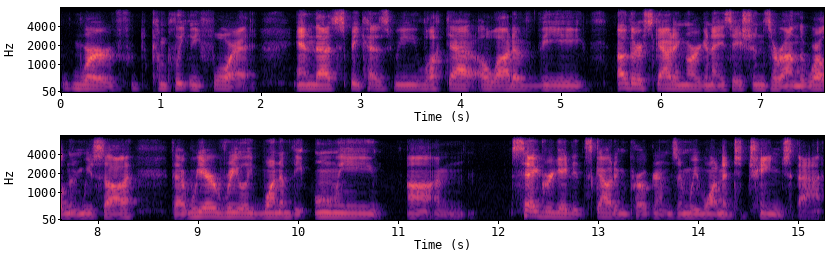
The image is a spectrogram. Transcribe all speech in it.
were completely for it. And that's because we looked at a lot of the other scouting organizations around the world, and we saw that we are really one of the only um, segregated scouting programs, and we wanted to change that.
